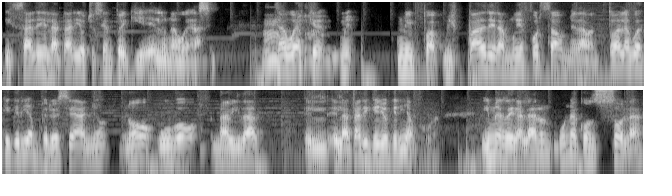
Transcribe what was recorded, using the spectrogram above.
Y sale el Atari 800XL, una wea así. Mm, La wea es que mi- mi pa- mis padres eran muy esforzados, me daban todas las weas que querían, pero ese año no hubo Navidad el, el Atari que yo quería. po. Y me regalaron una consola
